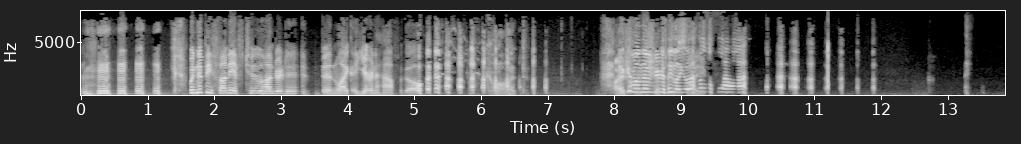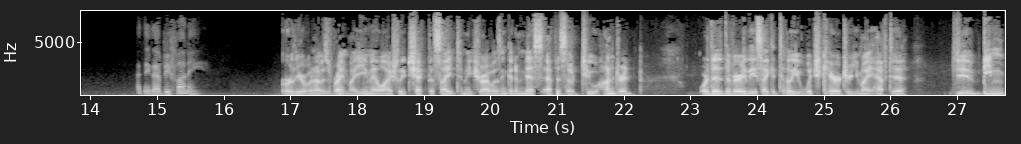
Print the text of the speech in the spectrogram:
Wouldn't it be funny if 200 had been like a year and a half ago? God. I like when should they're really like. I think that'd be funny. Earlier when I was writing my email, I actually checked the site to make sure I wasn't going to miss episode 200. Or that at the very least I could tell you which character you might have to, to be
